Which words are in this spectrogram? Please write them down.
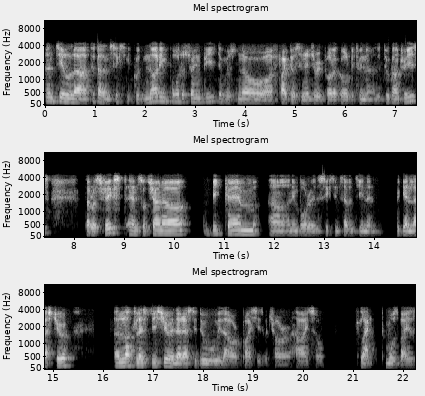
until uh, 2016, could not import Australian peas. There was no uh, phytosanitary protocol between the two countries. That was fixed, and so China became an importer in 2016, 2017, and again last year. A lot less this year, and that has to do with our prices, which are high. So like most buyers,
